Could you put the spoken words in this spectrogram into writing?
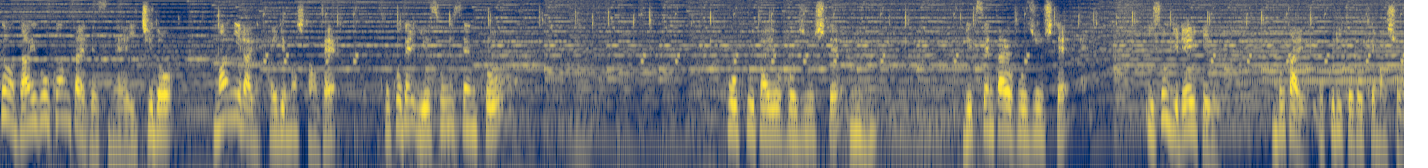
では、第5艦隊ですね、一度マニラに入りましたので、ここで輸送船と航空隊を補充して、うん、陸戦隊を補充して、急ぎレイテに部隊を送り届けましょう。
